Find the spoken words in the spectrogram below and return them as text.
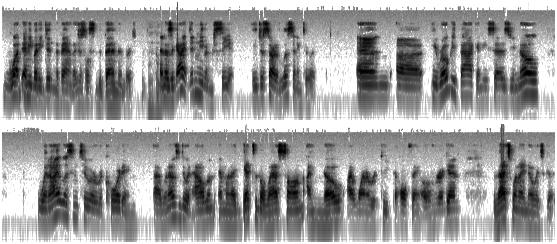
what anybody did in the band. I just listened to band members. Mhm. And there's a guy, didn't even see it. He just started listening to it. And uh, he wrote me back and he says, You know, when I listen to a recording, uh, when I listen to an album, and when I get to the last song, I know I want to repeat the whole thing over again. That's when I know it's good.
